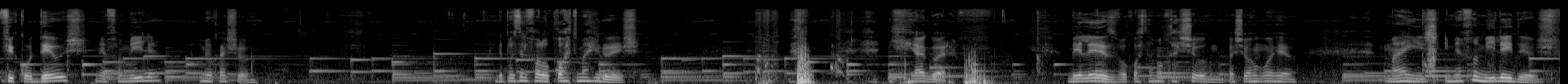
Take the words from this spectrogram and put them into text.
Ficou Deus, minha família e meu cachorro. Depois ele falou corte mais dois. e agora? Beleza, vou cortar meu cachorro. Meu cachorro morreu. Mas e minha família e Deus?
